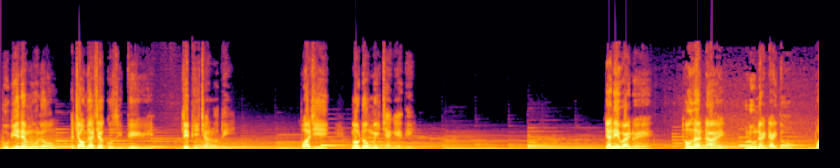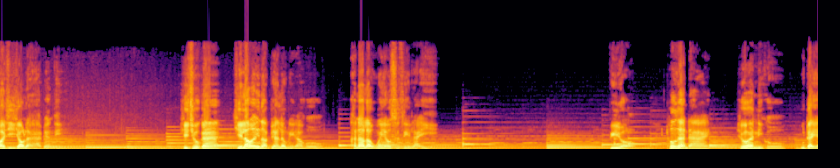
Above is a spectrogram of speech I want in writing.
ပူပြင်းတဲ့မိုးလုံးအကြောင်းပြချက်ကိုစီပေး၍လစ်ပြေကြတော့သည်ပွားကြီးငုတ်တုံမိကြံခဲ့သည်ညနေပိုင်းတွင် ထုံးစံတိုင်းဥလူနိုင်တိုက်သို့ပွားကြီးရောက်လာရပြန်သည်ရေချိုကန်ရေလောင်းအိမ်သာပြန်လုပ်နေတာကိုခဏလောက်ဝင်ရောက်စစ်ဆေးလိုက်၏ ပြီးတော့ထုံးစံတိုင်းရောဟန်နီကိုဥတိုက်ရ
